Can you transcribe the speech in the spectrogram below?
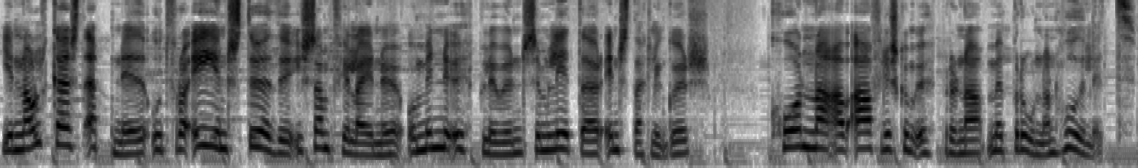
Ég nálgæðist efnið út frá eigin stöðu í samfélaginu og minni upplifun sem litaður einstaklingur, kona af afrískum uppruna með brúnan húðlitt.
